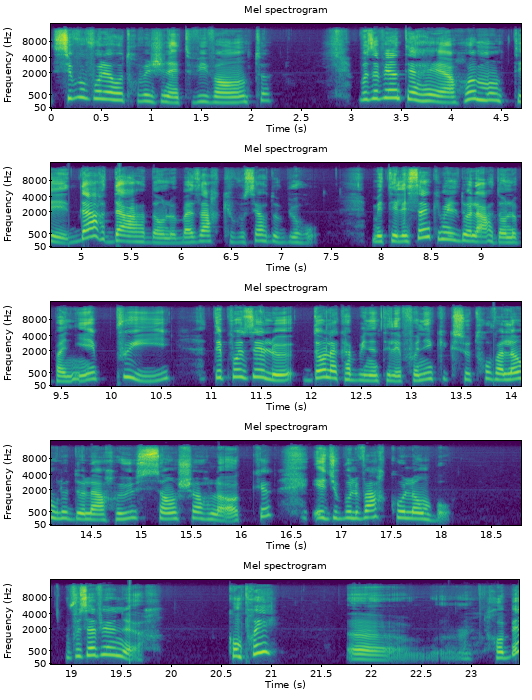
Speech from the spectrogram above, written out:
Si vous voulez retrouver Ginette vivante, vous avez intérêt à remonter dard dans le bazar qui vous sert de bureau. Mettez les cinq mille dollars dans le panier, puis déposez-le dans la cabine téléphonique qui se trouve à l'angle de la rue Saint Sherlock et du boulevard Colombo. Vous avez une heure. Compris? Euh, Robert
